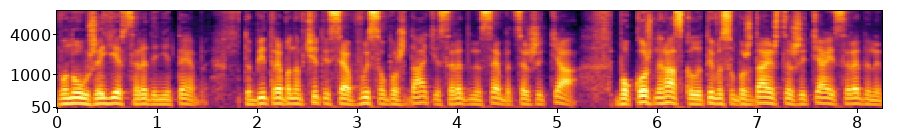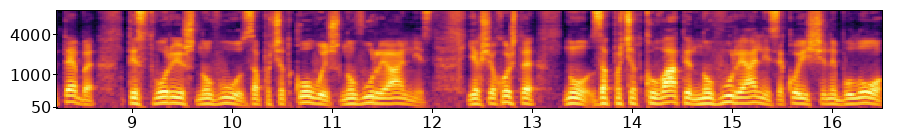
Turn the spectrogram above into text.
Воно вже є всередині тебе. Тобі треба навчитися висвобождати середини себе це життя. Бо кожен раз, коли ти висвобождаєш це життя і середини тебе, ти створюєш нову, започатковуєш нову реальність. Якщо хочете ну, започаткувати нову реальність, якої ще не було,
